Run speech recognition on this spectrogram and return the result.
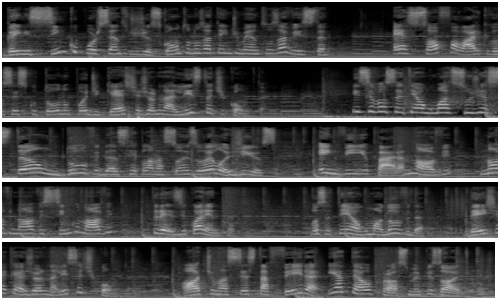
Ganhe 5% de desconto nos atendimentos à vista. É só falar que você escutou no podcast A Jornalista Te Conta. E se você tem alguma sugestão, dúvidas, reclamações ou elogios, envie para 99959 1340. Você tem alguma dúvida? Deixa que a jornalista te conta. Ótima sexta-feira e até o próximo episódio.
